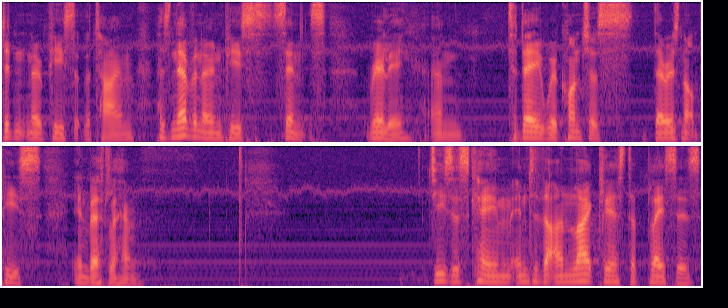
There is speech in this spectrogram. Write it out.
didn't know peace at the time, has never known peace since, really. And today we're conscious there is not peace in Bethlehem. Jesus came into the unlikeliest of places.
